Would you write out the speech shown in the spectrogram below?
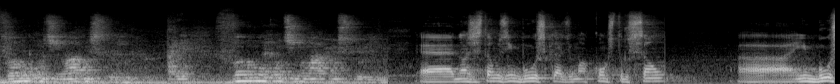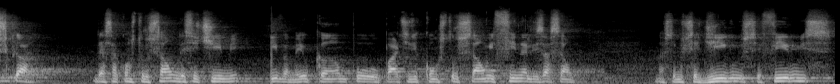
Vamos continuar construindo. Vamos continuar construindo. É, nós estamos em busca de uma construção, ah, em busca dessa construção desse time, meio campo, parte de construção e finalização. Nós temos que ser dignos, ser firmes,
